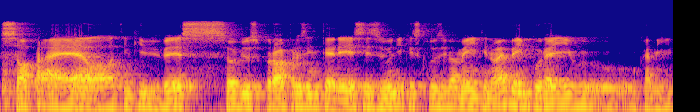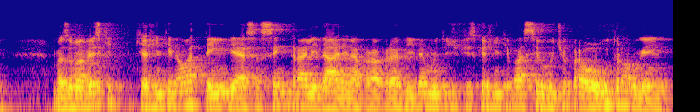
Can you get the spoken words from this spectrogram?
só para ela, ela tem que viver sob os próprios interesses única e exclusivamente. Não é bem por aí o, o caminho. Mas uma vez que, que a gente não atende a essa centralidade na própria vida, é muito difícil que a gente vá ser útil para outro alguém.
